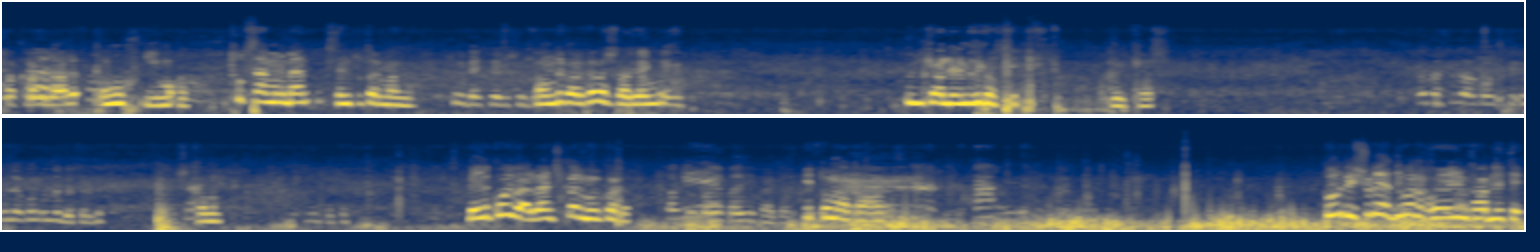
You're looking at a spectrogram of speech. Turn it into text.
Çakallar. Uh diyeyim. Tut sen bunu ben. Seni tutarım de. Dur bekle şey. Sandık arkadaşlar. yalnız. Ülkelerimizi gösterdik. Ülker. Çıkalım. Beni koy ver ben çıkarım yukarı. Git Toma tamam. Dur bir şuraya divana koyayım tableti.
